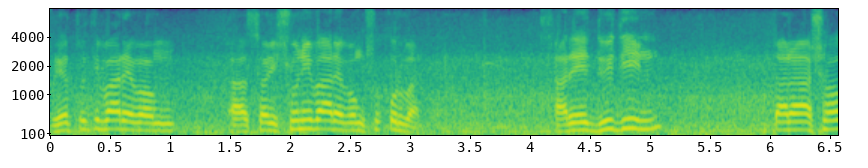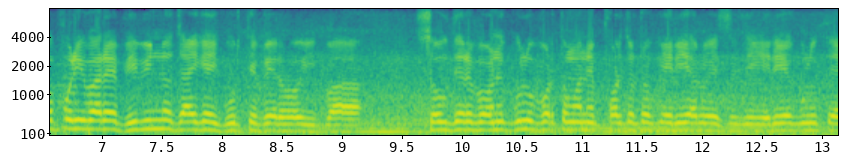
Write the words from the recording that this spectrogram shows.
বৃহস্পতিবার এবং সরি, শনিবার এবং শুক্রবার। আর এই দুই দিন তারা সহপরিবারে বিভিন্ন জায়গায় ঘুরতে বের হই বা সৌদি আরবে অনেকগুলো বর্তমানে পর্যটক এরিয়া রয়েছে, যে এরিয়াগুলোতে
